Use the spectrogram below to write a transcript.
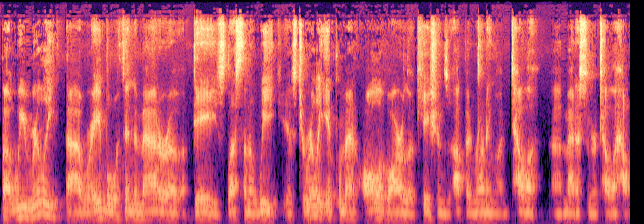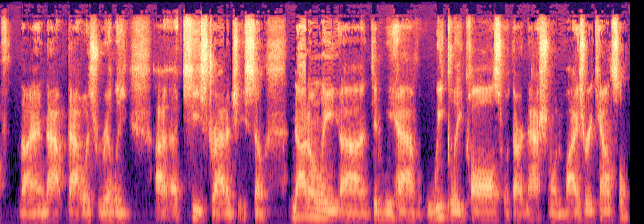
But we really were able, within the matter of days, less than a week, is to really implement all of our locations up and running on tele uh, medicine or telehealth. Uh, and that, that was really uh, a key strategy. So not only uh, did we have weekly calls with our National Advisory Council,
